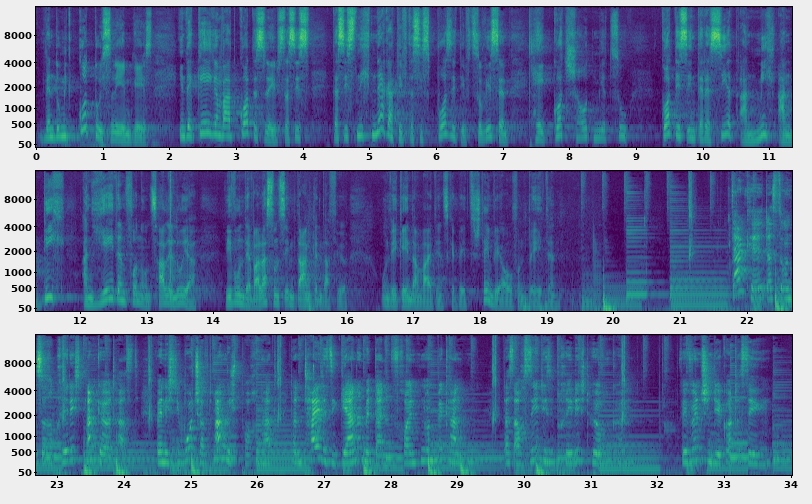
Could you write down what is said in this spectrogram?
wenn du mit Gott durchs Leben gehst, in der Gegenwart Gottes lebst, das ist, das ist nicht negativ, das ist positiv zu wissen, hey, Gott schaut mir zu. Gott ist interessiert an mich, an dich, an jeden von uns. Halleluja. Wie wunderbar. Lass uns ihm danken dafür. Und wir gehen dann weiter ins Gebet. Stehen wir auf und beten. Danke, dass du unsere Predigt angehört hast. Wenn dich die Botschaft angesprochen hat, dann teile sie gerne mit deinen Freunden und Bekannten, dass auch sie diese Predigt hören können. Wir wünschen dir Gottes Segen.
